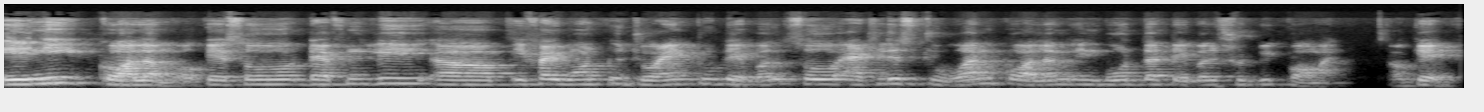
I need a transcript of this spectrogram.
any column okay so definitely uh, if i want to join two tables so at least one column in both the tables should be common okay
